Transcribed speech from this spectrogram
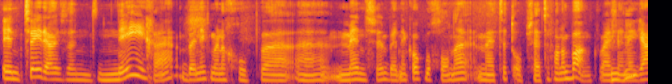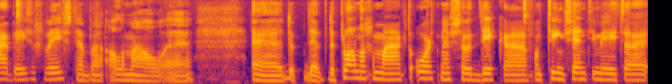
In 2009 ben ik met een groep uh, uh, mensen ben ik ook begonnen met het opzetten van een bank. Wij zijn mm -hmm. een jaar bezig geweest, hebben allemaal uh, de, de, de, plannen gemaakt. De ordners zo dik, van 10 centimeter,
